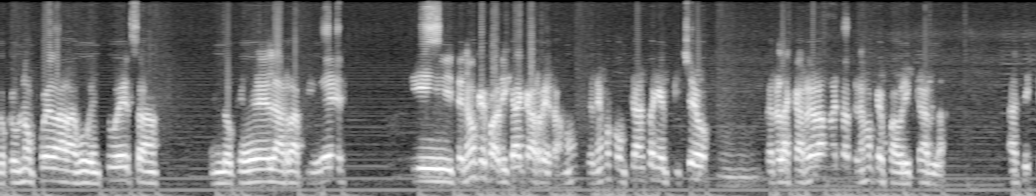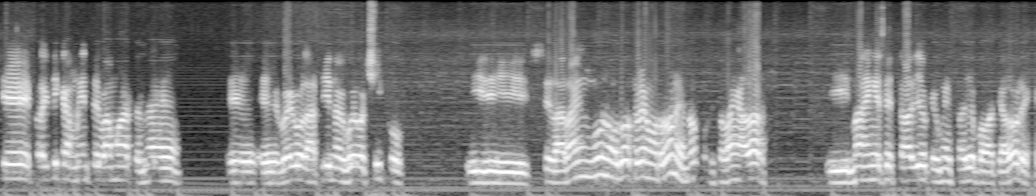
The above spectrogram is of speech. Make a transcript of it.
lo que uno pueda a la juventud esa, en lo que es la rapidez. Y tenemos que fabricar carreras, ¿no? Tenemos confianza en el picheo, pero las carreras nuestras tenemos que fabricarlas. Así que prácticamente vamos a tener eh, el juego latino, el juego chico, y se darán uno, dos, tres honrones, ¿no? Porque se van a dar. Y más en ese estadio que un estadio para bateadores.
